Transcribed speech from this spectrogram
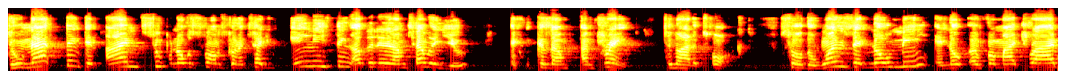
do not think that I'm Supernova Storm's going to tell you anything other than I'm telling you because I'm, I'm trained to know how to talk. So the ones that know me and know and from my tribe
